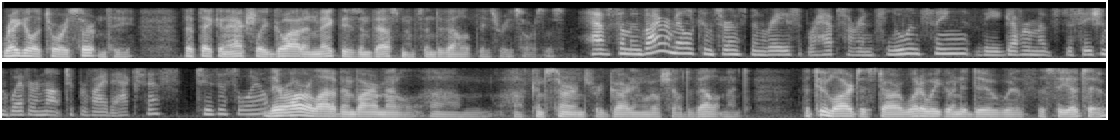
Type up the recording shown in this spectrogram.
regulatory certainty that they can actually go out and make these investments and develop these resources. Have some environmental concerns been raised that perhaps are influencing the government's decision whether or not to provide access to this oil? There are a lot of environmental um, uh, concerns regarding oil shale development. The two largest are what are we going to do with the CO2?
